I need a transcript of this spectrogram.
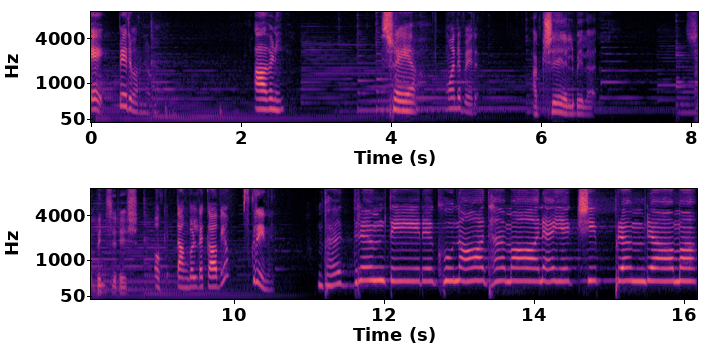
എ പേര് പറഞ്ഞോളൂ. ആവണി. ശ്രേയ. മോന്റെ പേര്? അക്ഷയ് എൽ ബിലാൽ സുബിൻ സുരേഷ്. ഓക്കെ താങ്കളുടെ കാവ്യം സ്ക്രീനിൽ. ഭദ്രം തേ രഘുനാഥമാനയക്ഷിപ്രം രാമ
